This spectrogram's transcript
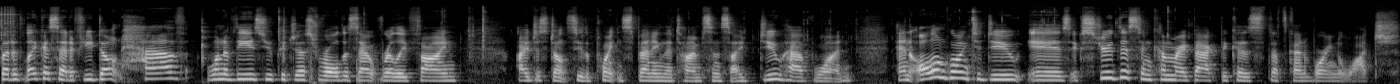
but like I said, if you don't have one of these, you could just roll this out really fine. I just don't see the point in spending the time since I do have one. And all I'm going to do is extrude this and come right back because that's kind of boring to watch.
